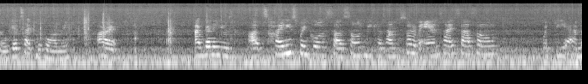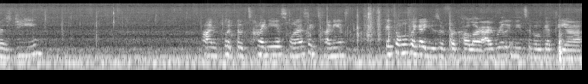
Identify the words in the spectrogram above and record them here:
Don't get technical on me. All right. I'm gonna use a tiny sprinkle of sazon because I'm sort of anti-sazon with the MSG I put the tiniest, when I say tiniest, it's almost like I use it for color. I really need to go get the uh,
